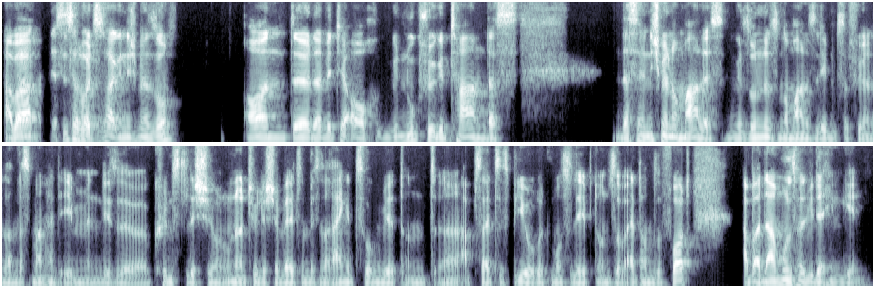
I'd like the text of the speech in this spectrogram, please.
Aber ja. es ist halt heutzutage nicht mehr so. Und äh, da wird ja auch genug für getan, dass dass er nicht mehr normal ist, ein gesundes, normales Leben zu führen, sondern dass man halt eben in diese künstliche und unnatürliche Welt so ein bisschen reingezogen wird und äh, abseits des Biorhythmus lebt und so weiter und so fort. Aber da muss halt wieder hingehen.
